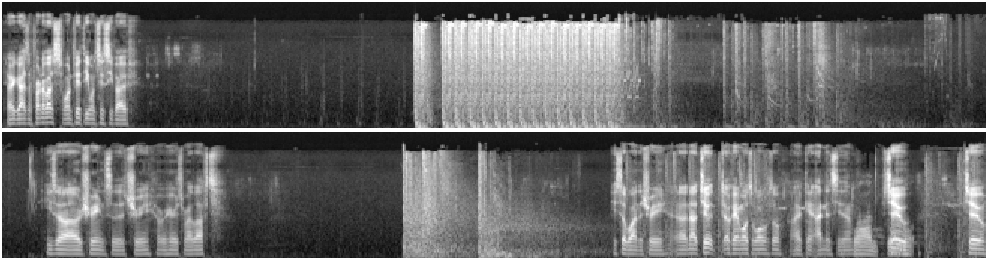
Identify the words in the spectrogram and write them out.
looted. Alright, guys, in front of us 150, 165. He's uh retreating to the tree over here to my left. He's still behind the tree. Uh, no, two. Okay, multiple, multiple. I can't. I didn't see them. God Two. Two.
